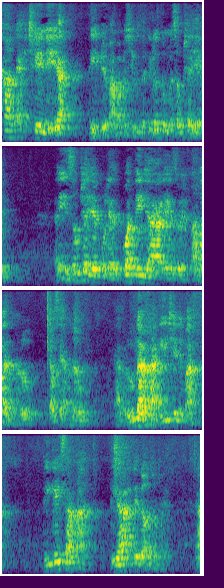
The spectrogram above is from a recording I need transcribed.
ခါနဲ့အခြေအနေရဒီပြဘာမှမရှိဘူးဆိုဒီလိုသူမဆုံးဖြတ်ရဘူးအဲ့ဒီဆုံးဖြတ်ရကိုလည်းကိုယ်သိကြရတယ်ဆိုရင်ဘာမှကျွန်တော်တို့ကြောက်စရာမလိုဘူးဒါဘလူလာကဒီအချိန်ဒီမှာဒီကိစ္စမှာဒီဟာအတဲ့တော်ဆုံးပဲဒါ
